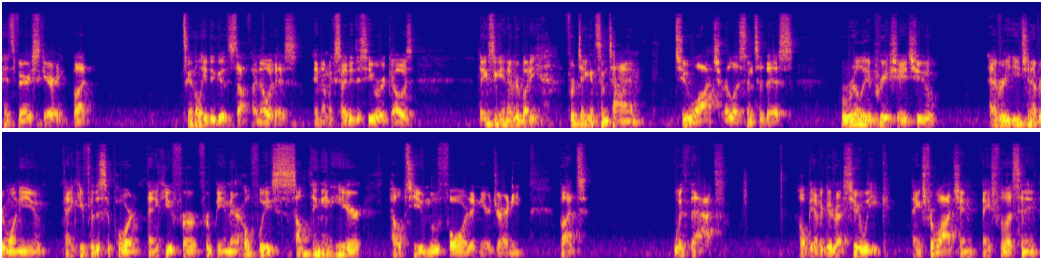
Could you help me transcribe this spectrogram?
It's very scary, but it's going to lead to good stuff. I know it is. And I'm excited to see where it goes. Thanks again, everybody, for taking some time to watch or listen to this. Really appreciate you, every each and every one of you. Thank you for the support. Thank you for for being there. Hopefully, something in here helps you move forward in your journey. But with that, Hope you have a good rest of your week. Thanks for watching. Thanks for listening.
